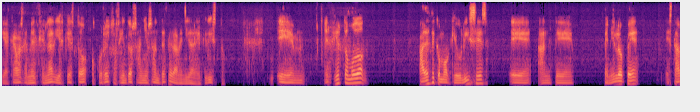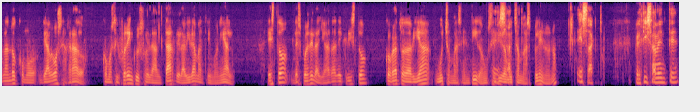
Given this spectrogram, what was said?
que acabas de mencionar y es que esto ocurrió 800 años antes de la venida de Cristo. Eh, en cierto modo, parece como que Ulises eh, ante Penélope está hablando como de algo sagrado, como si fuera incluso el altar de la vida matrimonial. Esto, después de la llegada de Cristo, cobra todavía mucho más sentido, un sentido Exacto. mucho más pleno, ¿no? Exacto. Precisamente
